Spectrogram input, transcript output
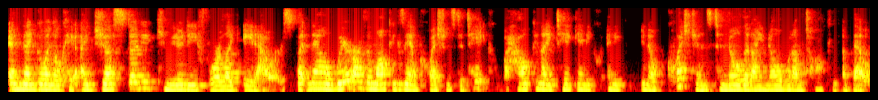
and then going, okay, I just studied community for like eight hours, but now where are the mock exam questions to take? How can I take any, any, you know, questions to know that I know what I'm talking about?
